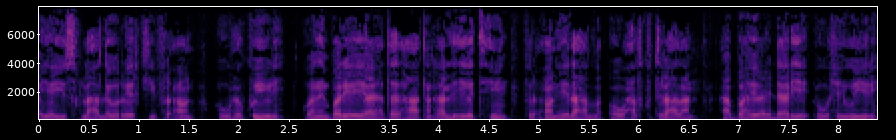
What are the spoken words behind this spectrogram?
ayaa yuusuf la hadlay wareerkii fircoon oo wuxuu ku yidhi waan idin baryayaa haddaad haatan raalli iga tihiin fircoon iila hadla oo waxaad ku tidhaahdaan aabbahay baa idhaariyey oo wuxuu igu yidhi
